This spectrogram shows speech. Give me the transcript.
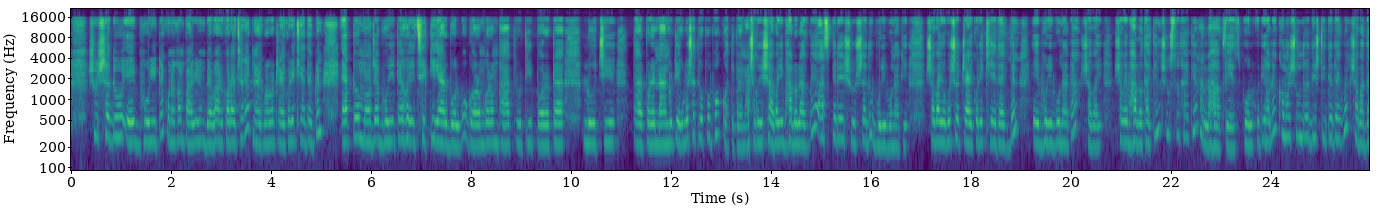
সুস্বাদু এই ভুড়িটা, কোনো রকম পানি ব্যবহার করা ছাড়া আপনারা একবার ট্রাই করে খেয়ে দেখবেন। এত মজা ভুড়িটা হয়েছে কি আর বলব? গরম গরম ভাত, রুটি, পরোটা, লুচি তারপরে নান রুটি এগুলোর সাথে উপভোগ করতে পারেন। আশা করি সবারই ভালো লাগবে। আজকের এই সুস্বাদু ভুড়ি বোনাটি সবাই অবশ্য ট্রাই করে খেয়ে দেখবেন এই ভুড়ি বোনাটা সবাই সবাই ভালো থাকেন, সুস্থ থাকেন। আল্লাহ হাফেজ। ফুলকুটি হলে ক্ষমা সুন্দর দৃষ্টিতে দেখবেন। সবার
